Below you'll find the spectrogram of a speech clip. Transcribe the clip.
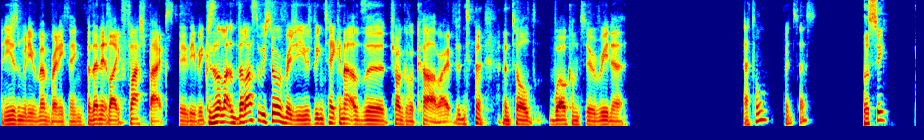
and he doesn't really remember anything. But then it like flashbacks to the because the, the, last that we saw of Ryzhy, he was being taken out of the trunk of a car, right, and told, "Welcome to arena." Petal princess, pussy.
